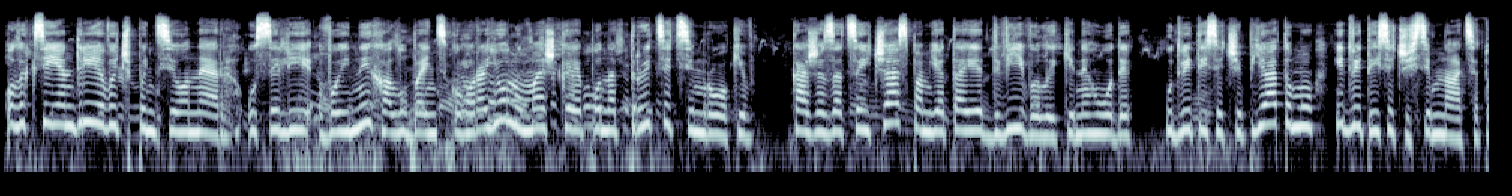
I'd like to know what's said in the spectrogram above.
Олексій Андрійович пенсіонер. У селі Войниха Лубенського району мешкає понад 37 років. Каже, за цей час пам'ятає дві великі негоди у 2005 і 2017.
